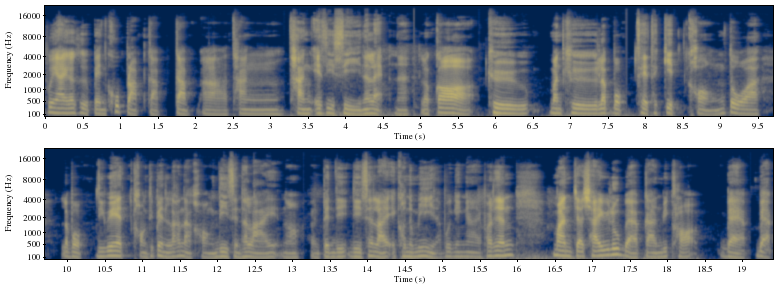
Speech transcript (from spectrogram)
พูดง่ายๆก็คือเป็นคู่ปรับกับกับทางทาง SEC นั่นแหละนะแล้วก็คือมันคือระบบเศรษฐกิจของตัวระบบนิเวศของที่เป็นลักษณะของ decentralized เนาะมันเป็น decentralized economy นะพูดง่ายๆ เพราะฉะนั้นมันจะใช้รูปแบบการวิเคราะห์แบบแบบ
